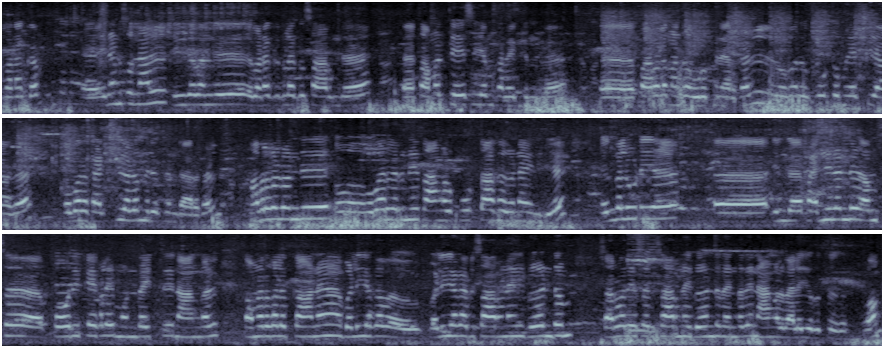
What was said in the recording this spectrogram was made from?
வணக்கம். என்னென்னு சொன்னால் இங்கே வந்து வடக்கு கிழக்கு சார்ந்த தமிழ் தேசியம் கலைக்கின்ற பாராளுமன்ற உறுப்பினர்கள் ஒவ்வொரு கூட்டு முயற்சியாக ஒவ்வொரு கட்சிகளும் இருக்கின்றார்கள். அவர்கள் வந்து ஒ- ஒவ்வொருவருமே தாங்கள் கூட்டாக இணைந்து எங்களுடைய இந்த பன்னிரண்டு அம்ச கோரிக்கைகளை முன்வைத்து நாங்கள் தமிழர்களுக்கான வெளியக வெளியக விசாரணை வேண்டும் சர்வதேச விசாரணை வேண்டும் என்பதை நாங்கள் வலியுறுத்துகின்றோம்.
